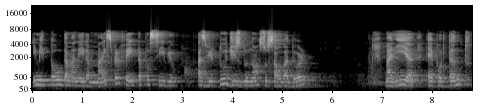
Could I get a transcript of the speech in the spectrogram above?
imitou da maneira mais perfeita possível as virtudes do nosso Salvador? Maria é, portanto,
